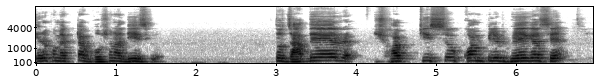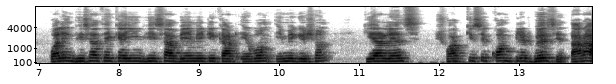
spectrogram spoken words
এরকম একটা ঘোষণা দিয়েছিল। তো যাদের সব কিছু কমপ্লিট হয়ে গেছে কলিং ভিসা থেকে ই ভিসা বিএমইটি কার্ড এবং ইমিগ্রেশন ক্লিয়ারেন্স সব কিছু কমপ্লিট হয়েছে, তারা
